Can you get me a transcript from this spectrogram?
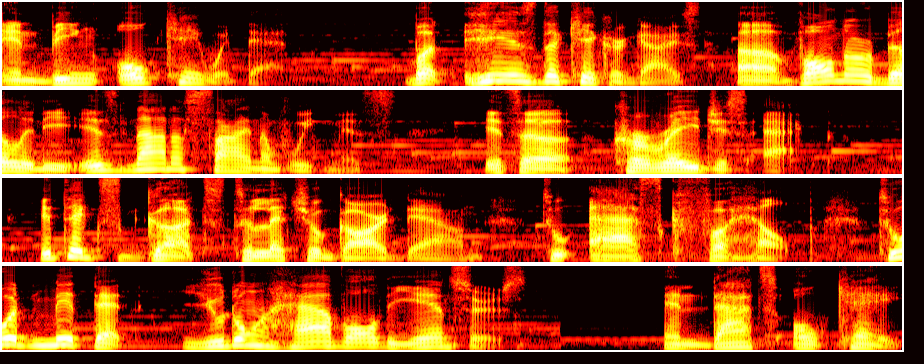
and being okay with that. But here's the kicker, guys uh, vulnerability is not a sign of weakness, it's a courageous act. It takes guts to let your guard down, to ask for help, to admit that you don't have all the answers. And that's okay,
